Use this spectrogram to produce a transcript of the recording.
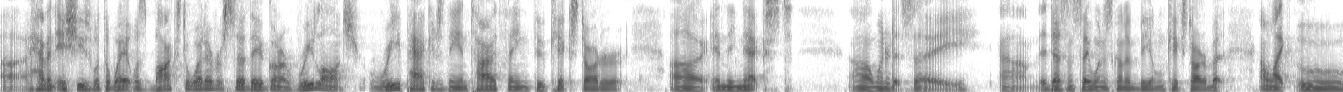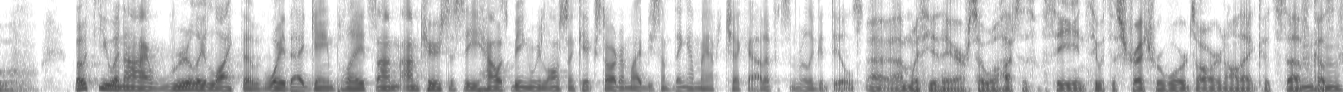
uh, having issues with the way it was boxed or whatever. So they're going to relaunch, repackage the entire thing through Kickstarter uh, in the next. Uh, when did it say? Um, it doesn't say when it's going to be on Kickstarter, but I'm like, ooh. Both you and I really like the way that game played, so I'm I'm curious to see how it's being relaunched on Kickstarter. It might be something I may have to check out if it's some really good deals. Uh, I'm with you there. So we'll have to see and see what the stretch rewards are and all that good stuff because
